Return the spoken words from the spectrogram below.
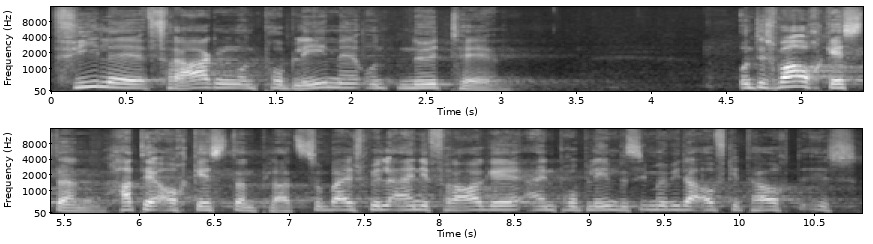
viele Fragen und Probleme und Nöte. Und es war auch gestern, hatte auch gestern Platz. Zum Beispiel eine Frage, ein Problem, das immer wieder aufgetaucht ist,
